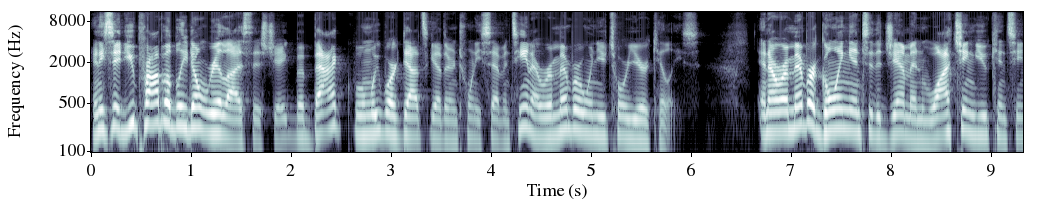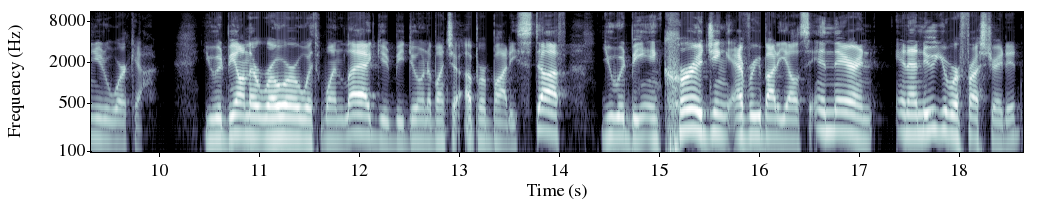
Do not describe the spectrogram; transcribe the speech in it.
And he said, You probably don't realize this, Jake, but back when we worked out together in 2017, I remember when you tore your Achilles. And I remember going into the gym and watching you continue to work out. You would be on the rower with one leg, you'd be doing a bunch of upper body stuff, you would be encouraging everybody else in there. And, and I knew you were frustrated.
